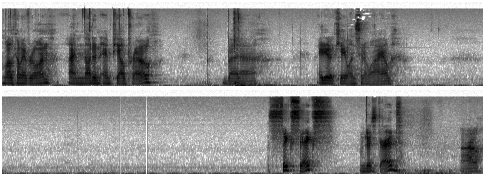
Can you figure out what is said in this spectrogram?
Welcome everyone. I'm not an MPL pro, but uh, I do okay once in a while. Six six? I'm just dead? Wow.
